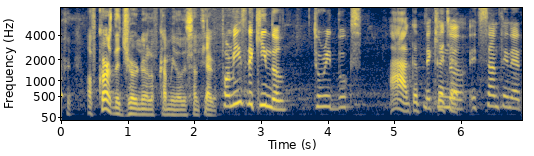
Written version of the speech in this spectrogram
Of course, the Journal of Camino de Santiago. For me, it's the Kindle to read books. Ah, good, The good Kindle, tip. it's something that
